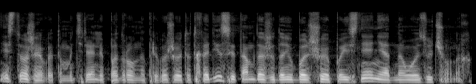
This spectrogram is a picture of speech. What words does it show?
Здесь тоже я в этом материале подробно привожу этот хадис, и там даже даю большое пояснение одного из ученых.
